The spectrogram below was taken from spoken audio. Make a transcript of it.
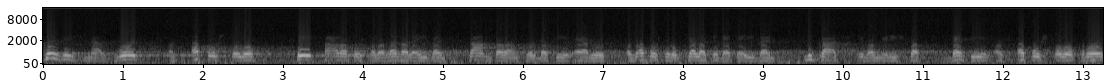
közismert volt az apostolok Szép Pál apostol a leveleiben számtalanszor beszél erről, az apostolok cselekedeteiben Lukács evangélista beszél az apostolokról,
